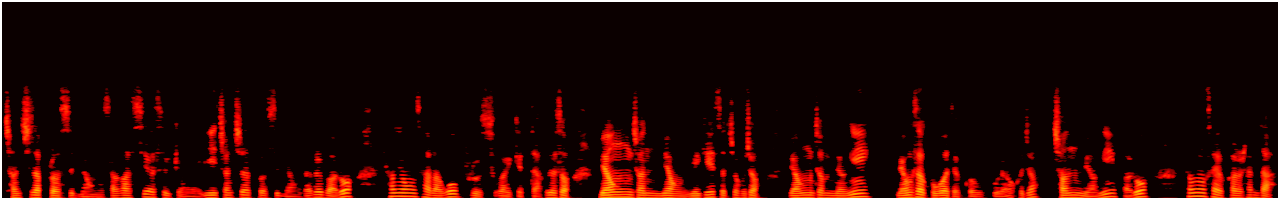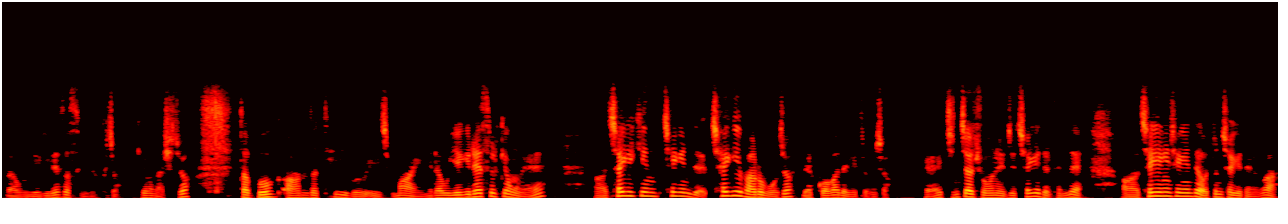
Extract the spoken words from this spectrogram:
전치사 플러스 명사가 쓰였을 경우에 이 전치사 플러스 명사를 바로 형용사라고 부를 수가 있겠다. 그래서 명전명 얘기했었죠. 그죠? 명전명이 명사구가 될 거고요. 그죠? 전명이 바로 형용사 역할을 한다라고 얘기를 했었습니다. 그죠? 기억나시죠? The book on the table is mine 이라고 얘기 를 했을 경우에 어, 책이긴 책인데 책이 바로 뭐죠? 내 거가 되겠죠, 그죠? 네, 진짜 주어는 이제 책이 될 텐데 어, 책이긴 책인데 어떤 책이 되는가?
